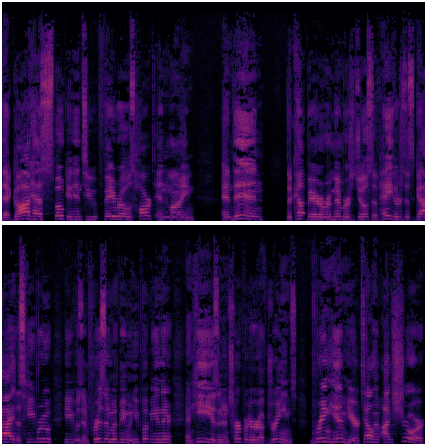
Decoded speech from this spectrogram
that God has spoken into Pharaoh's heart and mind. And then the cupbearer remembers Joseph. Hey, there's this guy, this Hebrew. He was in prison with me when you put me in there, and he is an interpreter of dreams. Bring him here. Tell him I'm sure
